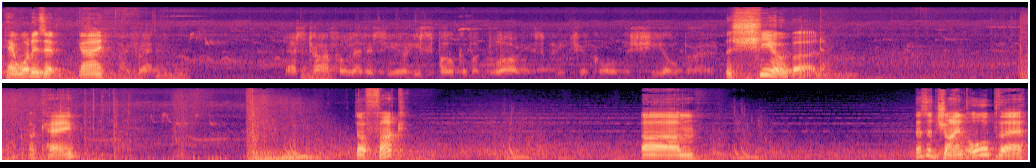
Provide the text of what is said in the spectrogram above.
Okay, what is it, guy? my friend. As Tarful led us here, he spoke of a glorious creature called the Shyyyo bird. The Shyyyo bird. Okay. The fuck? Um. There's a giant orb there.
